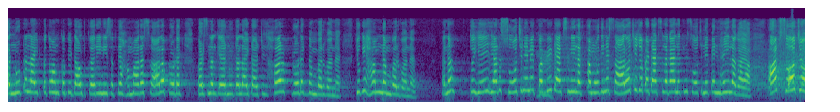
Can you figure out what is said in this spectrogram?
और न्यूट्रल लाइट पे तो हम कभी डाउट कर ही नहीं सकते। हमारा सारा product personal care neutral light artist हर प्रोडक्ट नंबर वन है, क्योंकि हम नंबर वन है है ना? तो ये यार सोचने में कभी टैक्स नहीं लगता। मोदी ने सारों चीज़ों पे टैक्स लगाया, लेकिन सोचने पे नहीं लगाया। आप सोचो।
